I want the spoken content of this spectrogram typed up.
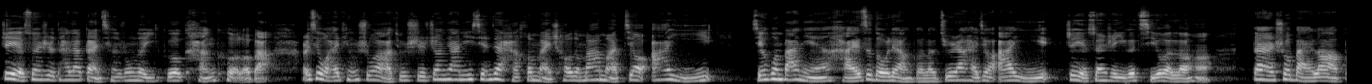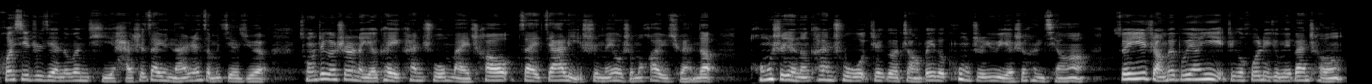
这也算是他俩感情中的一个坎坷了吧？而且我还听说啊，就是张嘉倪现在还和买超的妈妈叫阿姨，结婚八年，孩子都两个了，居然还叫阿姨，这也算是一个奇闻了哈。但说白了，婆媳之间的问题还是在于男人怎么解决。从这个事儿呢，也可以看出买超在家里是没有什么话语权的，同时也能看出这个长辈的控制欲也是很强啊。所以长辈不愿意，这个婚礼就没办成。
